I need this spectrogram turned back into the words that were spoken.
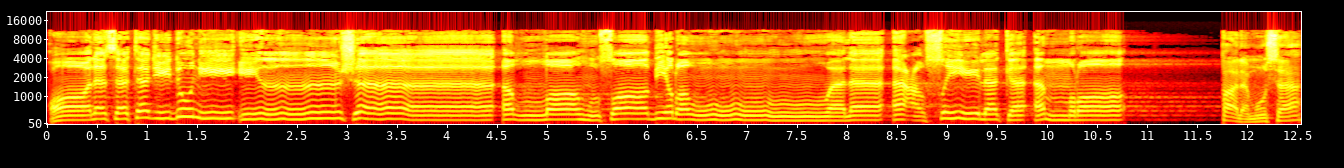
قال ستجدني إن شاء الله صابرا ولا أعصي لك أمرا. قال موسى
